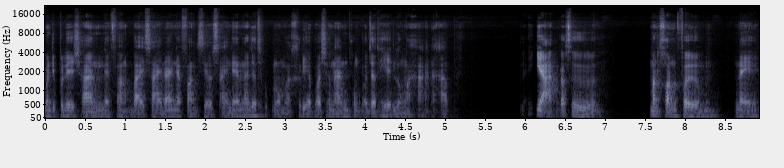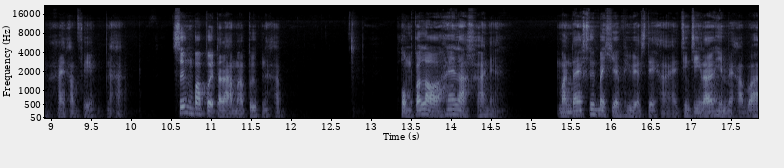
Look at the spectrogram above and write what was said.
manipulation ในฝั่ง buy side ได้ในฝั่ง sell side เนี่ยน่าจะถูกลงมาเคลียร์ เพราะฉะนั้นผมก็จะเทรดลงมาหานะครับ และอีกอย่างก็คือมันคอนเฟิร์มใน high time frame นะฮะซึ่งพอเปิดตลาดมาปุ๊บนะครับ ผมก็รอให้ราคาเนี่ย มันได้ขึ้นไปเคลียร์ previous day high จริง ๆ แล้วเห็นไหมครับว่า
